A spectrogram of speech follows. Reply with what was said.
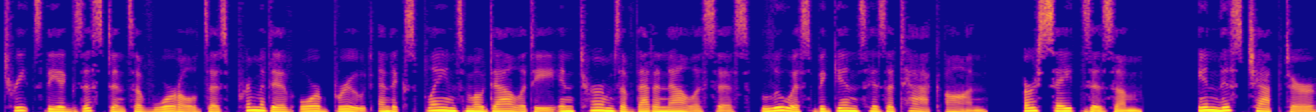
treats the existence of worlds as primitive or brute and explains modality in terms of that analysis. Lewis begins his attack on ersatzism in this chapter,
